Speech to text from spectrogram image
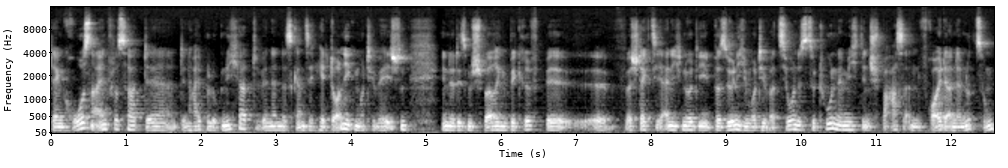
der einen großen Einfluss hat, der den Hyperloop nicht hat. Wir nennen das Ganze Hedonic Motivation. Hinter diesem sperrigen Begriff be, äh, versteckt sich eigentlich nur die persönliche Motivation, das zu tun, nämlich den Spaß an Freude an der Nutzung.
